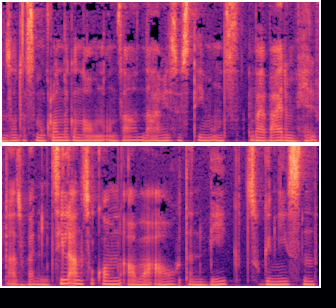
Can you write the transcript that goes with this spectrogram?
Und so dass im Grunde genommen unser Navi-System uns bei beidem hilft, also bei dem Ziel anzukommen, aber auch den Weg zu genießen,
